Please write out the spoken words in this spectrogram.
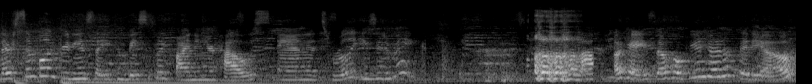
They're simple ingredients that you can basically find in your house and it's really easy to make. okay, so hope you enjoy the video.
